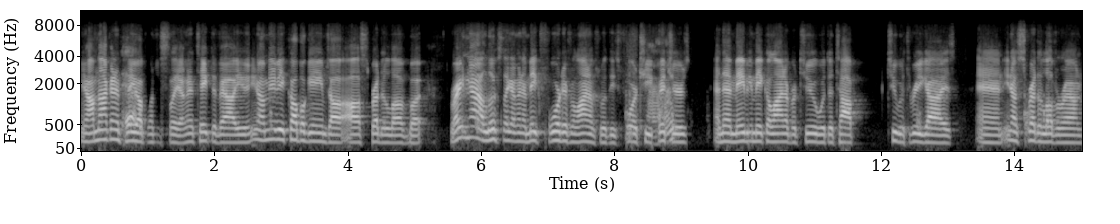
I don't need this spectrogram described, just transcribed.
you know, I'm not going to pay yeah. up on the slate. I'm going to take the value. You know, maybe a couple games I'll, I'll spread the love, but right now it looks like I'm going to make four different lineups with these four cheap uh-huh. pitchers, and then maybe make a lineup or two with the top two or three guys, and you know, spread the love around.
